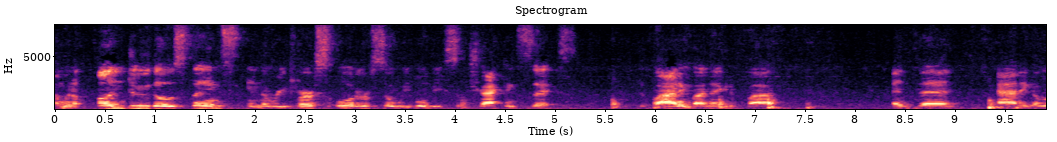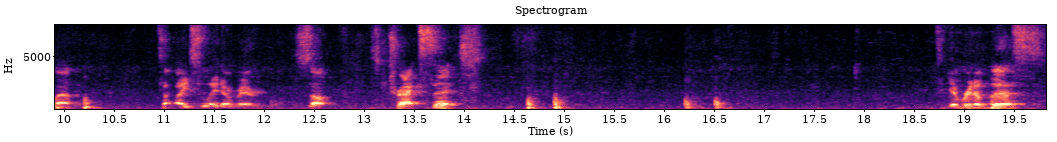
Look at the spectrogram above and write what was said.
I'm going to undo those things in the reverse order. So we will be subtracting 6, dividing by negative 5, and then adding 11 to isolate our variable. So subtract 6 to get rid of this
